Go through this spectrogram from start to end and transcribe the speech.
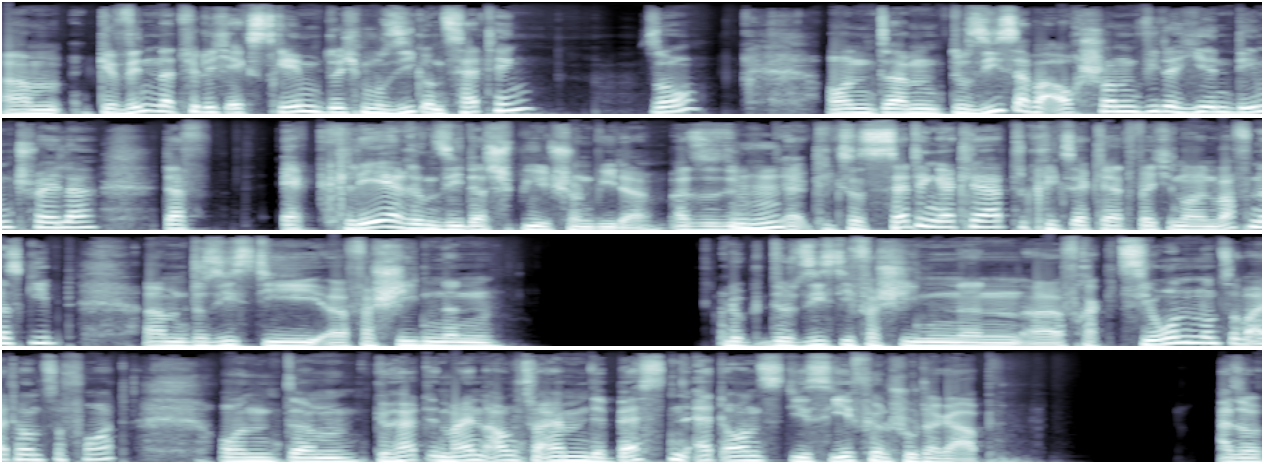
Ähm, gewinnt natürlich extrem durch Musik und Setting. So. Und ähm, du siehst aber auch schon wieder hier in dem Trailer, da erklären sie das Spiel schon wieder. Also du Mhm. kriegst das Setting erklärt, du kriegst erklärt, welche neuen Waffen es gibt. Ähm, du siehst die äh, verschiedenen Du, du siehst die verschiedenen äh, Fraktionen und so weiter und so fort. Und ähm, gehört in meinen Augen zu einem der besten Add-ons, die es je für einen Shooter gab. Also,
